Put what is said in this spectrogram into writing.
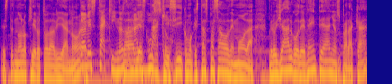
Este, no lo quiero todavía, ¿no? Todavía está aquí, ¿no? Todavía está aquí, sí, como que estás pasado de moda. Pero ya algo de 20 años para acá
